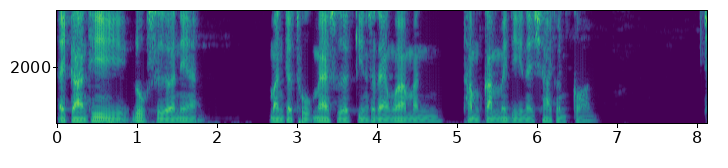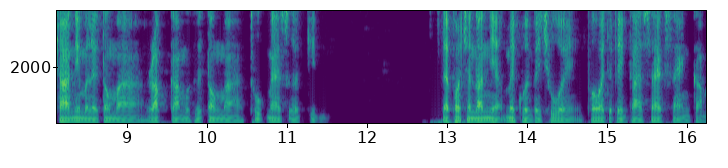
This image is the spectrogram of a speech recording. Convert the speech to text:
ไอการที่ลูกเสือเนี่ย มันจะถูกแม่เสือกินแสดงว่ามันทำกรรมไม่ดีในชาติก่อนๆชาตินี้มันเลยต้องมารับกรรมก็คือต้องมาถูกแม่เสือกิน และเพราะฉะนั้นเนี่ยไม่ควรไปช่วย เพราะว่าจะเป็นการแทรกแซงกรรม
